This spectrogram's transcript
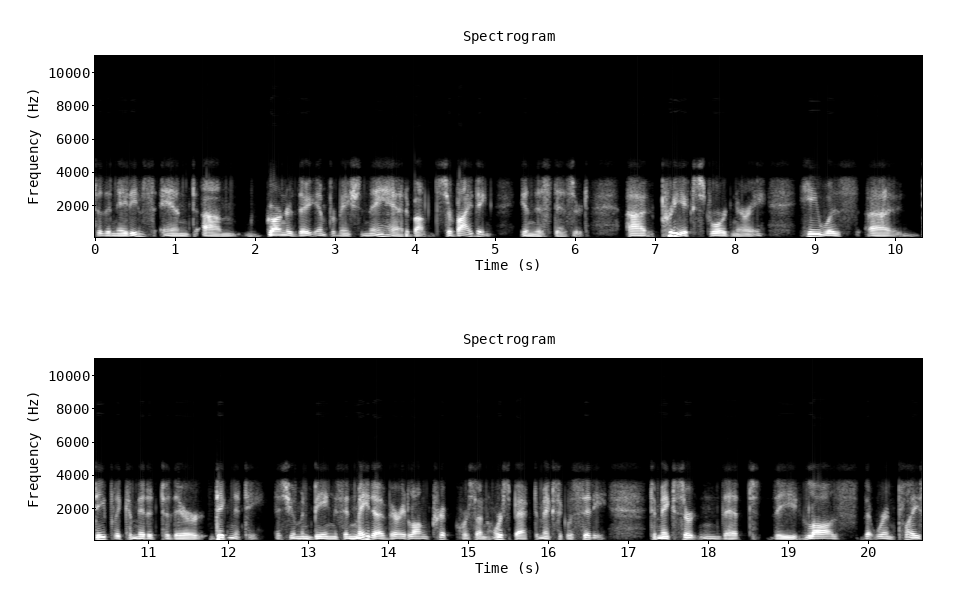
to the natives and um, garner the information they had about surviving in this desert. Uh, pretty extraordinary he was uh, deeply committed to their dignity as human beings and made a very long trip, of course, on horseback to Mexico City to make certain that the laws that were in place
